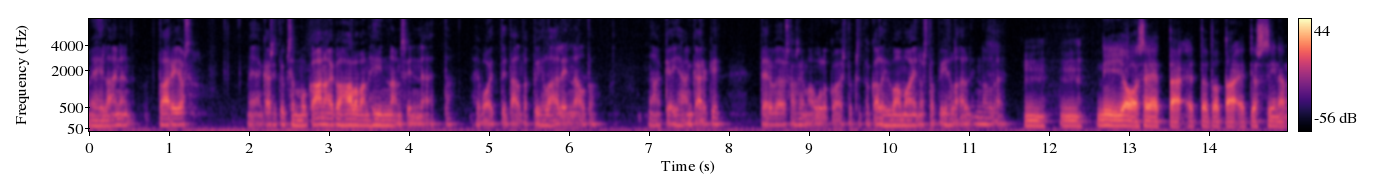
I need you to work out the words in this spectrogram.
mehiläinen tarjosi meidän käsityksen mukaan aika halvan hinnan sinne, että he voitti tältä Pihlailinnalta nämä keihäänkärki terveysasema ulkoistukset, joka oli hyvä mainosta Pihlajalinnalle. Mm, mm. Niin joo, se, että, että, tota, että jos siinä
